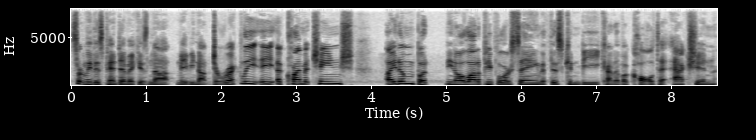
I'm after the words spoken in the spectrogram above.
Certainly, this pandemic is not maybe not directly a, a climate change item, but you know, a lot of people are saying that this can be kind of a call to action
